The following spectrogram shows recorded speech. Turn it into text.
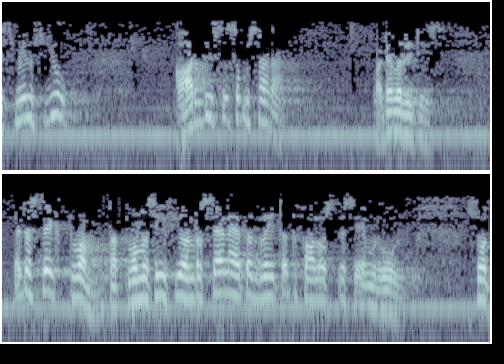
this means you or this samsara whatever it is let us take tvam tatvamasi if you understand etat vai tat follows the same rule so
